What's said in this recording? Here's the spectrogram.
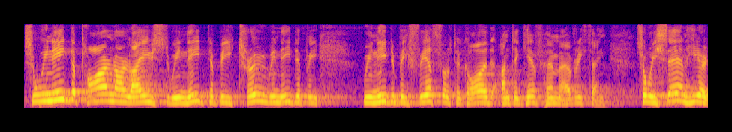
So we need the power in our lives. We need to be true. We need to be, we need to be faithful to God and to give Him everything. So he's saying here,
